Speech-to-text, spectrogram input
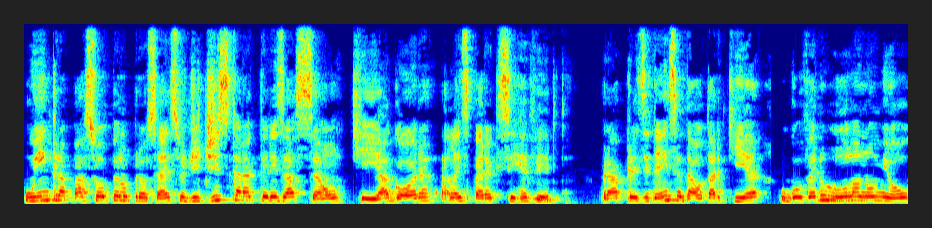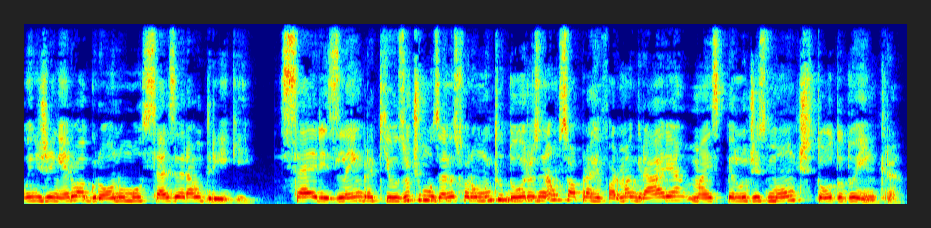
o INCRA passou pelo processo de descaracterização que, agora, ela espera que se reverta. Para a presidência da autarquia, o governo Lula nomeou o engenheiro agrônomo César Aldrigue. Séries lembra que os últimos anos foram muito duros não só para a reforma agrária, mas pelo desmonte todo do INCRA.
